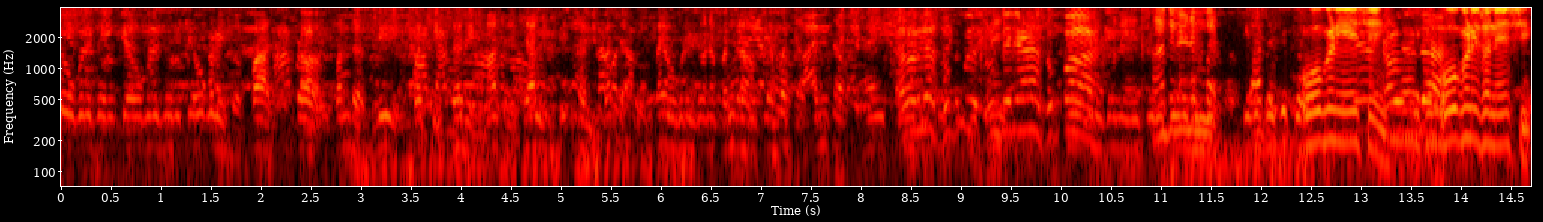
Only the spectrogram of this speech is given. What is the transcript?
ઓગણીસો રૂપિયા ઓગણીસો રૂપિયા ઓગણીસો? પાંચ ત્રણ પંદર વીસ પચીસ ત્રીસ પાંત્રીસ ચાલીસ પિસ્તાલીસ પચાસ કઈ ઓગણીસો ને પચાસ રૂપિયા પચાસ ઓગણી એંસી ઓગણીસો ને એંસી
